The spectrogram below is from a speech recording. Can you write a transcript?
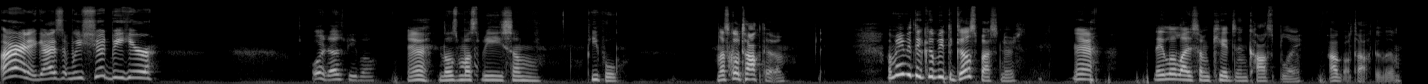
Alrighty, guys, we should be here. Who are those people? Yeah, those must be some people. Let's go talk to them. Or maybe they could be the Ghostbusters. Eh, they look like some kids in cosplay. I'll go talk to them.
